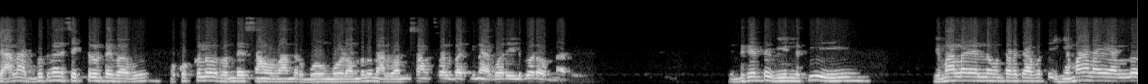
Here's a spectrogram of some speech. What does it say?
చాలా అద్భుతమైన శక్తులు ఉంటాయి బాబు. ఒక్కొక్కరు రెండే వందలు మూడు వందలు నాలుగు వందల సంవత్సరాలు బతికిన అగోరీలు కూడా ఉన్నారు. ఎందుకంటే వీళ్ళకి హిమాలయాల్లో ఉంటారు కాబట్టి హిమాలయాల్లో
